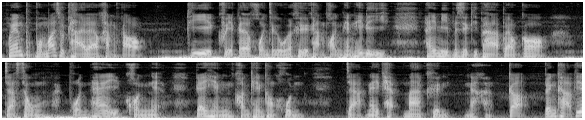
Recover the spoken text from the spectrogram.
เพราะฉะนั้นผมว่าสุดท้ายแล้วคำตอบที่ครีเอเตอร์ควรจะรู้ก็คือทำคอนเทนต์ให้ดี ให้มีประสิทธิภาพแล้วก็จะส่งผลให้คนเนี่ยได้เห็นคอนเทนต์ของคุณจากในแท็บมากขึ้นนะครับ ก็เป็นข่าวที่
